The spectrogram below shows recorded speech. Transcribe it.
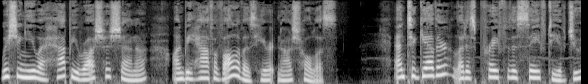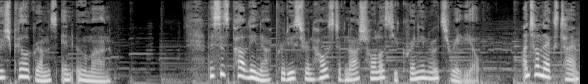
wishing you a happy Rosh Hashanah on behalf of all of us here at Nash Holos. And together, let us pray for the safety of Jewish pilgrims in Uman. This is Pavlina, producer and host of Nash Holos Ukrainian Roots Radio. Until next time,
